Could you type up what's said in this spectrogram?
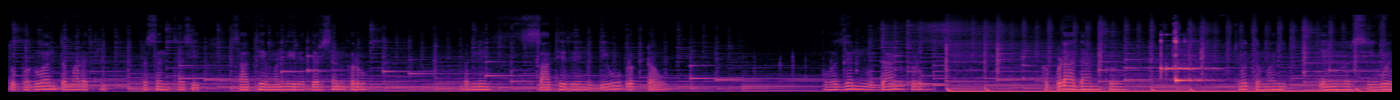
તો ભગવાન તમારાથી પ્રસન્ન થશે. સાથે મંદિરે દર્શન કરો. બંને સાથે જઈને દીવો પ્રગટાવો. ભોજનનું દાન કરો. કપડાં દાન કરો. જો તમારી એનિવર્સરી હોય,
